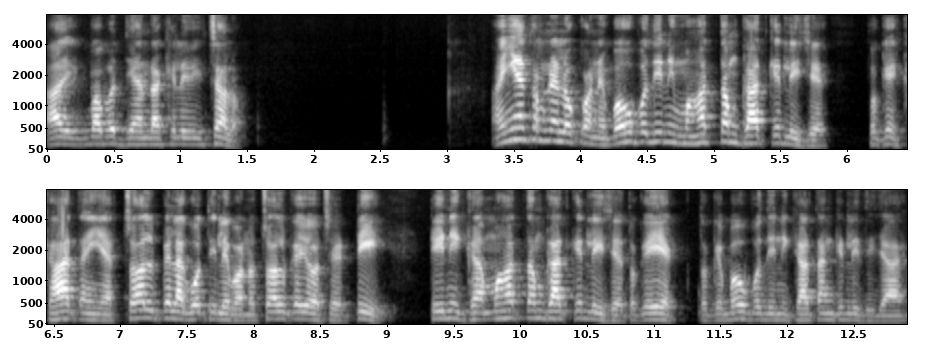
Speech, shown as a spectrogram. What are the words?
આ એક બાબત ધ્યાન રાખી લેવી. ચાલો. અહીંયા તમને લોકોને બહુપદીની મહત્તમ ઘાત કેટલી છે? તો કે ઘાત અહીંયા ચલ, પેલા ગોતી લેવાનો. ચલ કયો છે? ટી. ટી ની ઘા- મહત્તમ ઘાત કેટલી છે? તો કે એક. તો કે બહુપદીની ઘાતાંક કેટલી થઈ જાય?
